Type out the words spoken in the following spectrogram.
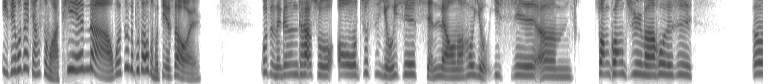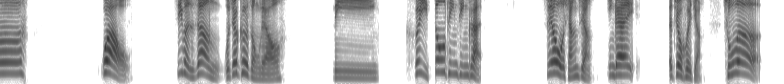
你节目在讲什么？天哪，我真的不知道怎么介绍。哎，我只能跟他说，哦，就是有一些闲聊，然后有一些嗯状况剧吗？或者是呃，哇哦，基本上我叫各种聊，你可以都听听看。只要我想讲，应该就会讲，除了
